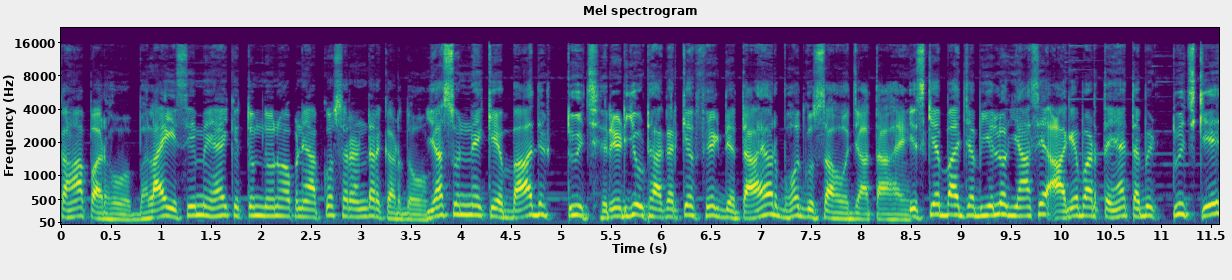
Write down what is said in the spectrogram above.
कहाँ पर हो? भलाई इसी में है कि तुम दोनों अपने आप को सरेंडर कर दो। यह सुनने के बाद ट्विच रेडियो उठा करके फेंक देता है और बहुत गुस्सा हो जाता है। इसके बाद जब ये लोग यहाँ से आगे बढ़ते हैं, तभी ट्विच के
